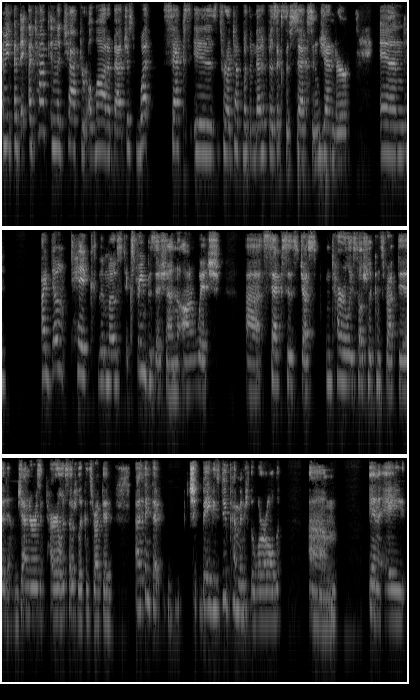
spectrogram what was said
I mean, I, I talk in the chapter a lot about just what sex is. Sort of, I talk about the metaphysics of sex and gender, and I don't take the most extreme position on which uh, sex is just entirely socially constructed and gender is entirely socially constructed. I think that babies do come into the world um, in a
